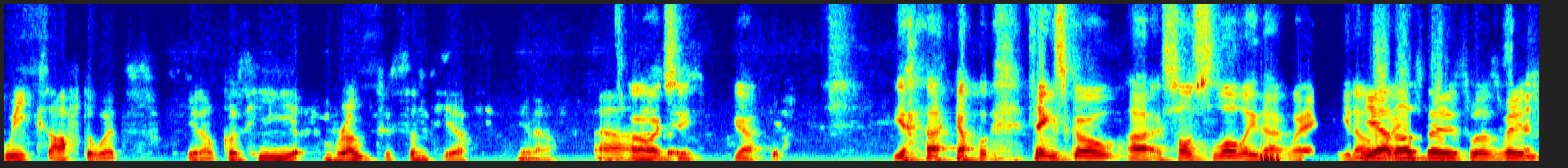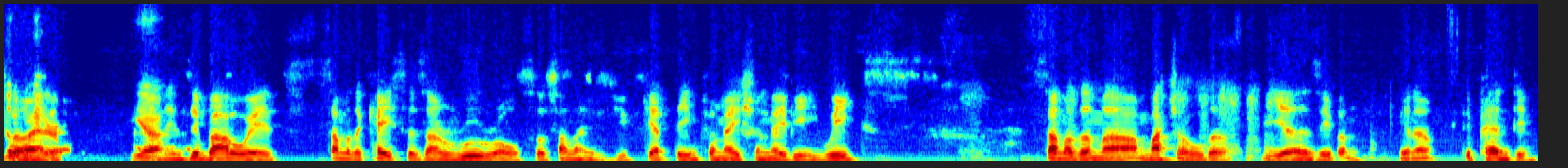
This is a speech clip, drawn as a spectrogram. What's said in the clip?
weeks afterwards, you know, because he wrote to Cynthia, you know. Uh, oh, I see. Yeah. yeah. Yeah, I know things go uh, so slowly that way. You know. Yeah, those days was very slow. Yeah. And in Zimbabwe, some of the cases are rural, so sometimes you get the information maybe weeks. Some of them are much older, years even. You know, depending.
